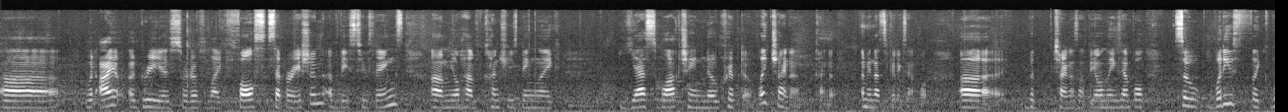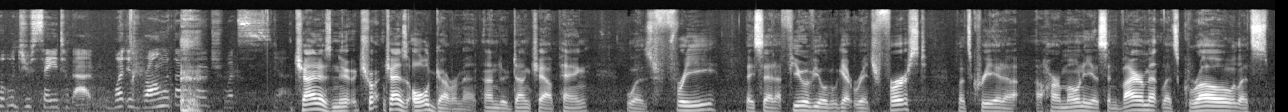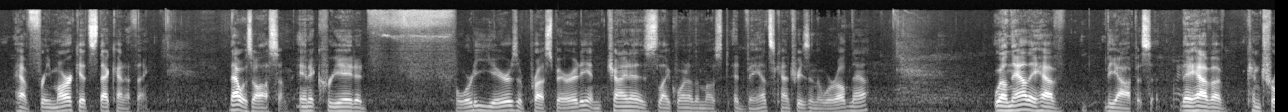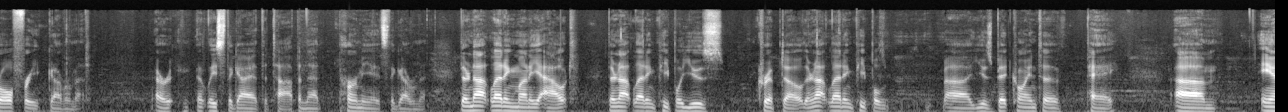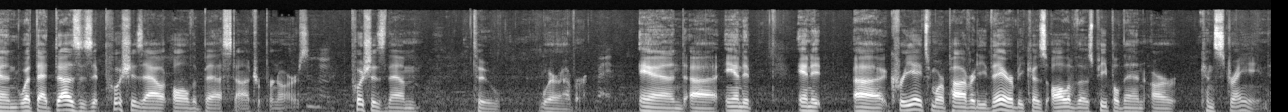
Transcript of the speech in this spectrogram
uh, what I agree is sort of like false separation of these two things. Um, you'll have countries being like, yes, blockchain, no crypto, like China, kind of. I mean, that's a good example. Uh, but China's not the only example. So, what do you like? What would you say to that? What is wrong with that approach? What's yeah? China's new, China's old government under Deng Xiaoping was free. They said a few of you will get rich first. Let's create a, a harmonious environment. Let's grow. Let's have free markets, that kind of thing. That was awesome. And it created 40 years of prosperity. And China is like one of the most advanced countries in the world now. Well, now they have the opposite. They have a control freak government, or at least the guy at the top, and that permeates the government. They're not letting money out. They're not letting people use crypto. They're not letting people uh, use Bitcoin to pay. Um, and what that does is it pushes out all the best entrepreneurs, pushes them to wherever Right. and uh, and it and it uh, creates more poverty there because all of those people then are constrained.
